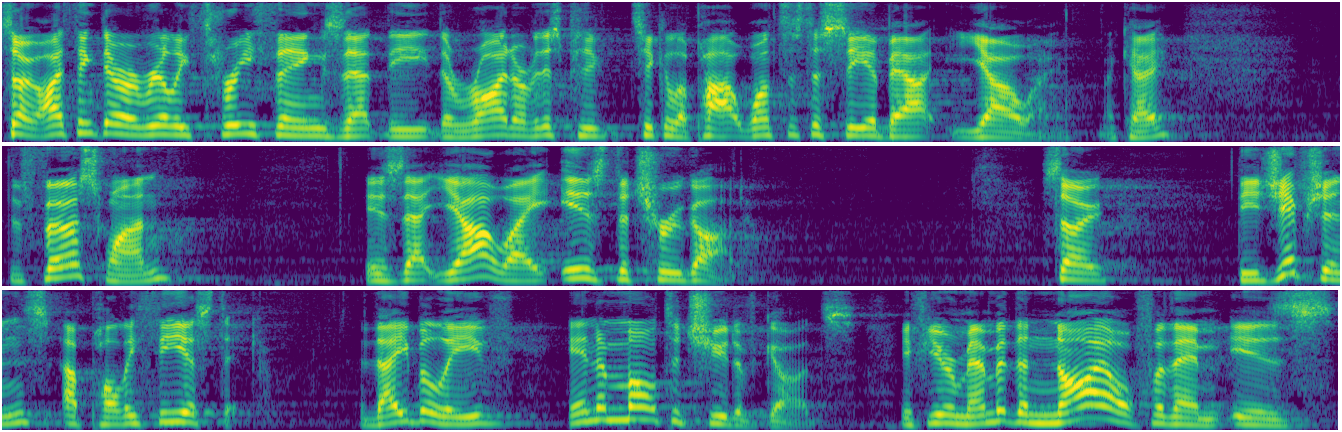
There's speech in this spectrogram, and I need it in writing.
So I think there are really three things that the, the writer of this particular part wants us to see about Yahweh. Okay? The first one is that Yahweh is the true God. So the Egyptians are polytheistic, they believe in a multitude of gods. If you remember, the Nile for them is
